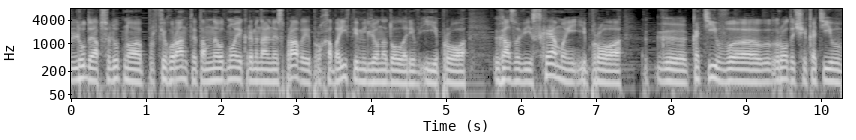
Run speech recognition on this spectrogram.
Люди абсолютно фігуранти там не одної кримінальної справи, і про хабарів півмільйона доларів, і про газові схеми, і про е, катів, е, родичі катів,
